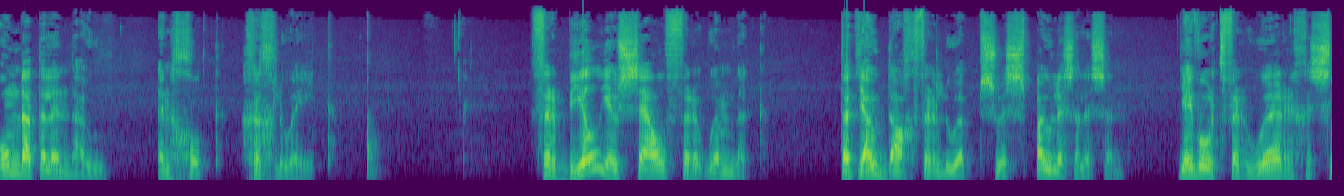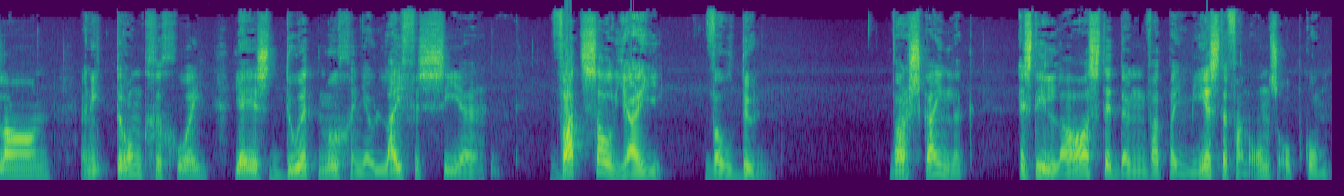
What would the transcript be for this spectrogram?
omdat hulle nou in God geglo het. Verbeel jouself vir 'n oomblik dat jou dag verloop soos Paulus hulle sin. Jy word verhoor, geslaan, in die tronk gegooi, jy is doodmoeg en jou lyf is seer. Wat sal jy wil doen? Waarskynlik is die laaste ding wat by meeste van ons opkom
